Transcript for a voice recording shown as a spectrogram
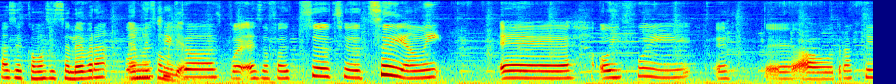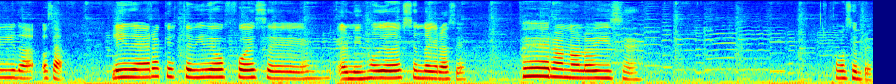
Así es como se celebra en mi familia. chicos, pues eso fue Too Too Too Yummy. Eh, hoy fui este, a otra actividad, o sea, la idea era que este video fuese el mismo día de Acción de Gracias, pero no lo hice, como siempre.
